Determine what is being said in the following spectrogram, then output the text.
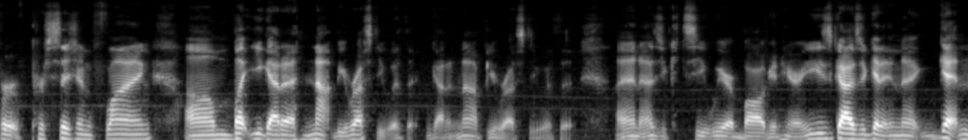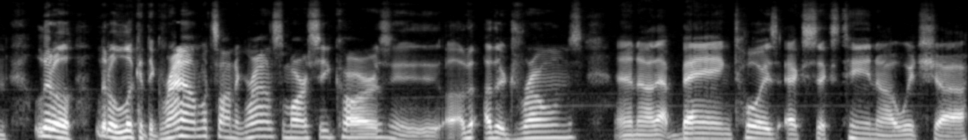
for precision flying. Um, but you gotta not be rusty with it. You gotta not be rusty with it. And as you can see, we are bogging here. These guys are getting uh, getting little little look at the ground. What's on the ground? Some RC cars, uh, other drones, and uh, that Bang Toys X16, uh, which. Uh,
